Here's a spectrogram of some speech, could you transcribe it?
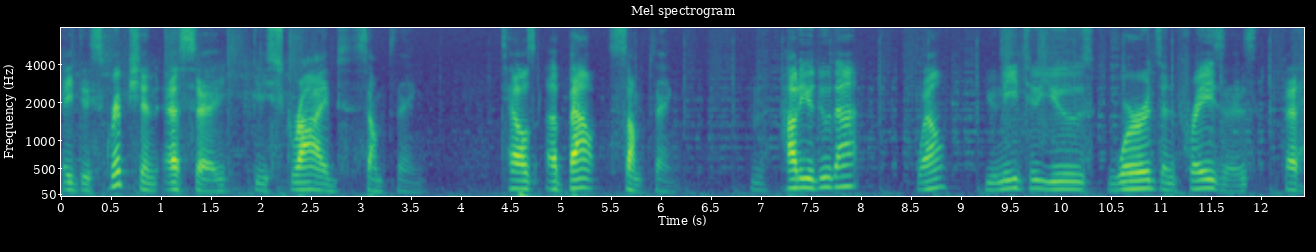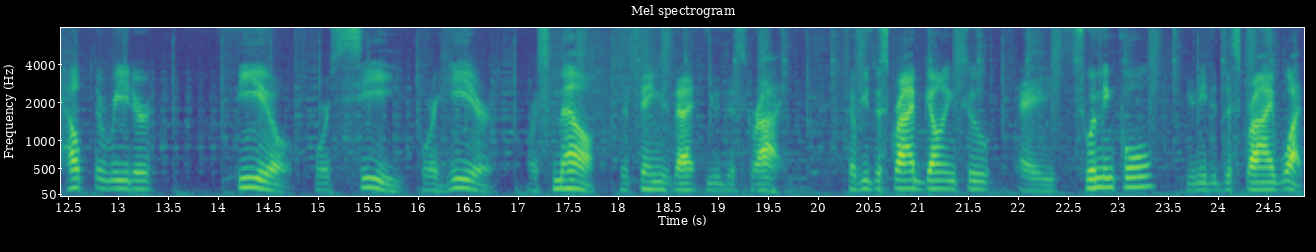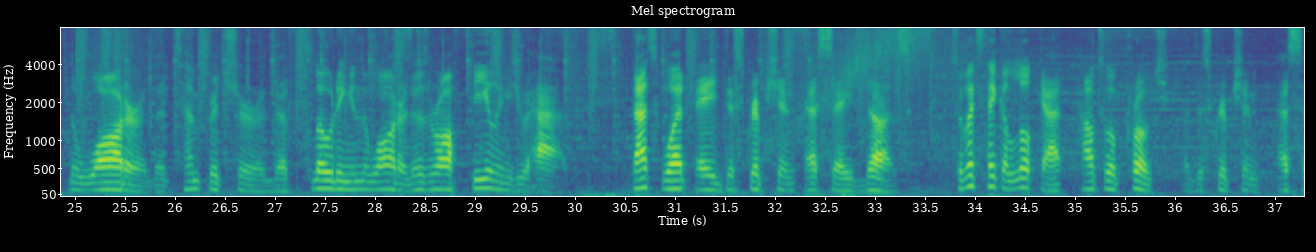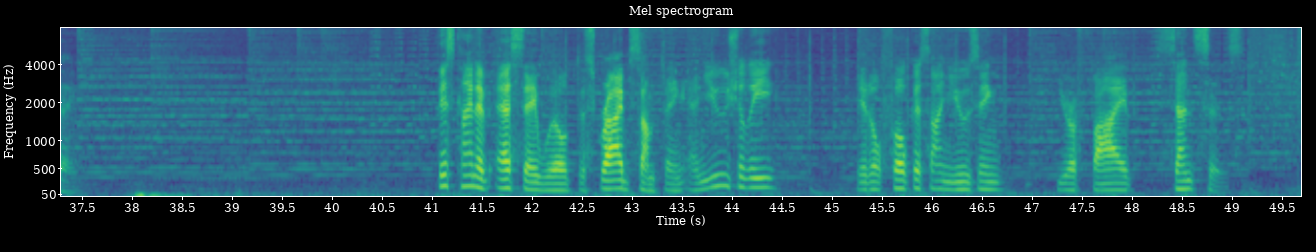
A description essay describes something, tells about something. Hmm. How do you do that? Well, you need to use words and phrases that help the reader feel or see or hear or smell the things that you describe. So if you describe going to a swimming pool, you need to describe what? The water, the temperature, the floating in the water. Those are all feelings you have. That's what a description essay does. So let's take a look at how to approach a description essay. This kind of essay will describe something and usually it'll focus on using your five senses.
